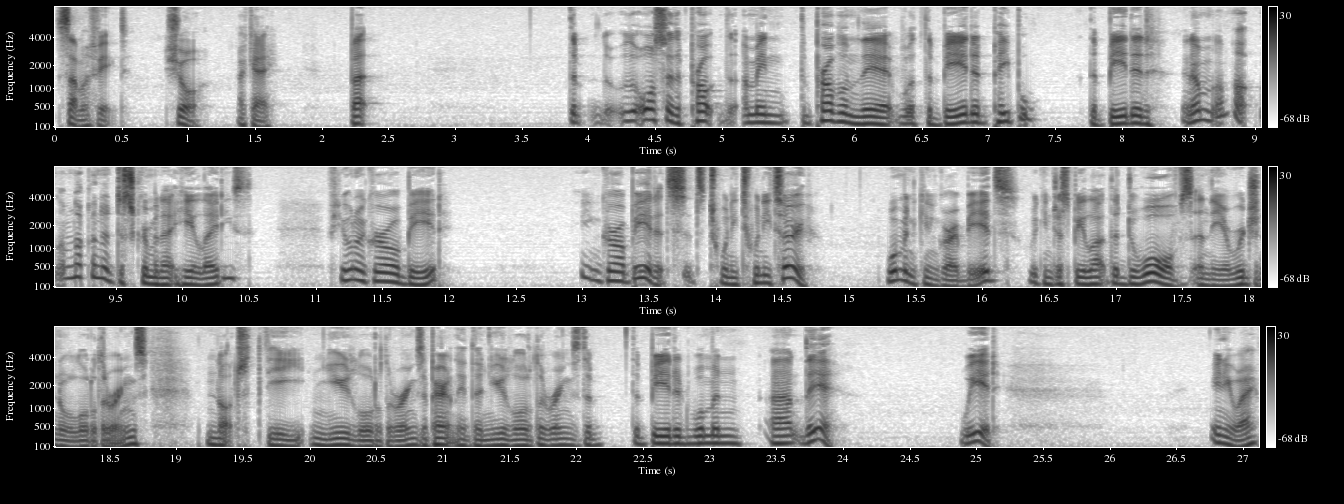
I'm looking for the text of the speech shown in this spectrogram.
some effect. Sure, okay, the also the pro. I mean, the problem there with the bearded people, the bearded, and I'm, I'm not I'm not going to discriminate here, ladies. If you want to grow a beard, you can grow a beard. It's it's 2022. Women can grow beards. We can just be like the dwarves in the original Lord of the Rings, not the new Lord of the Rings. Apparently, the new Lord of the Rings, the, the bearded women aren't there. Weird. Anyway,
